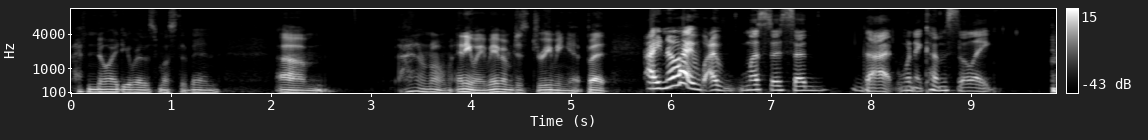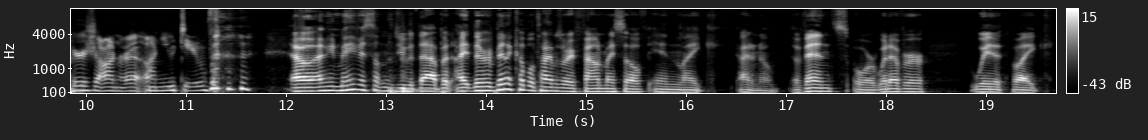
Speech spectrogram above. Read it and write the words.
I have no idea where this must have been. Um, I don't know. Anyway, maybe I'm just dreaming it, but I know I, I must have said that when it comes to like your genre on YouTube. Oh, I mean, maybe it's something to do with that. But I, there have been a couple times where I found myself in like I don't know events or whatever with like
